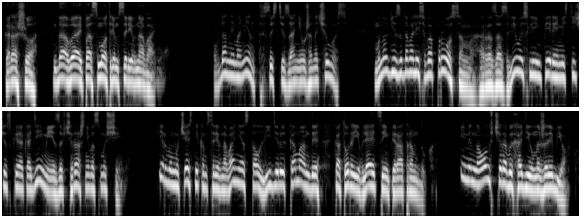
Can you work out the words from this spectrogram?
Хорошо, давай посмотрим соревнования. В данный момент состязание уже началось. Многие задавались вопросом, разозлилась ли Империя Мистической Академии из-за вчерашнего смущения. Первым участником соревнования стал лидер их команды, который является Императором Духа. Именно он вчера выходил на жеребьевку.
